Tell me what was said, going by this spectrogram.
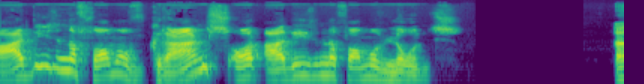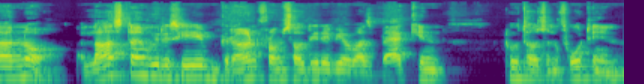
are these in the form of grants or are these in the form of loans? Uh, no. Last time we received grant from Saudi Arabia was back in 2014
